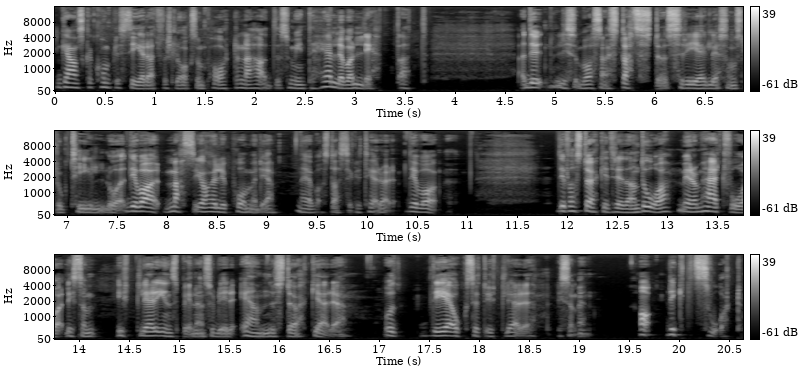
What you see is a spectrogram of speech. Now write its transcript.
ganska komplicerat förslag som parterna hade som inte heller var lätt att det liksom var sådana statsstödsregler som slog till och det var massor, jag höll ju på med det när jag var statssekreterare. Det var, det var stökigt redan då. Med de här två liksom ytterligare inspelen så blir det ännu stökigare. Och det är också ett ytterligare, liksom en, ja, riktigt svårt.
